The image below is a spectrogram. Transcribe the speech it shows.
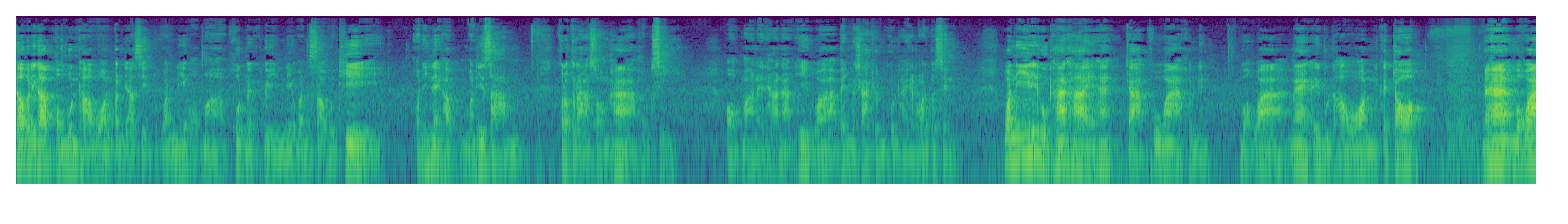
ครับสวัสดีครับ ผมบุญถาวรปัญญาสิทธิ์วันนี้ออกมาพูดมาคุยในวันเสาร์ที่วันที่ไหนครับ วันที่ 3 กรกฎาคม2564 ออกมาในฐานะที่ว่าเป็นประชาชนคนไทยร้อยเปอร์เซ็นต์วันนี้ได้ถูกท้าทายนะฮะจากผู้ว่าคนหนึ่ง บอกว่าแม่งไอ้บุญถาวรกระจอกนะฮะบอกว่า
